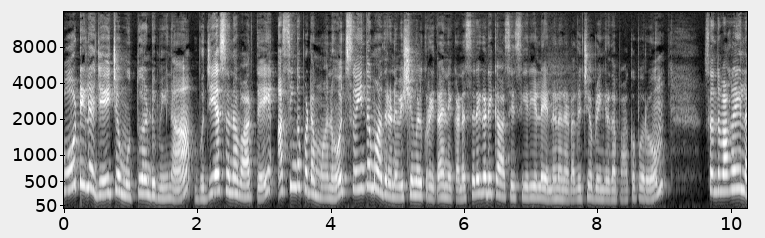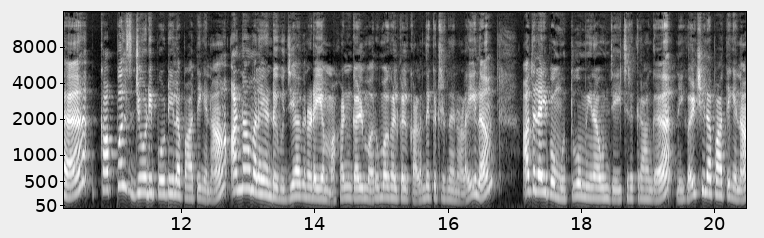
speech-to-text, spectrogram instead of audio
போட்டியில் ஜெயிச்ச முத்து அண்டு மீனா விஜயா சொன்ன வார்த்தை அசிங்கப்பட்ட மனோஜ் ஸோ இந்த மாதிரியான விஷயங்கள் குறித்தா இன்னைக்கான சிறுகடிக்க ஆசை சீரியலில் என்னென்ன நடந்துச்சு அப்படிங்கிறத பார்க்க போகிறோம் ஸோ அந்த வகையில் கப்புள்ஸ் ஜோடி போட்டியில் பார்த்தீங்கன்னா அண்ணாமலை அண்டு விஜயாவினுடைய மகன்கள் மருமகள்கள் கலந்துக்கிட்டு இருந்த நிலையில் அதில் இப்போ முத்துவும் மீனாவும் ஜெயிச்சிருக்கிறாங்க. நிகழ்ச்சியில் பார்த்தீங்கன்னா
